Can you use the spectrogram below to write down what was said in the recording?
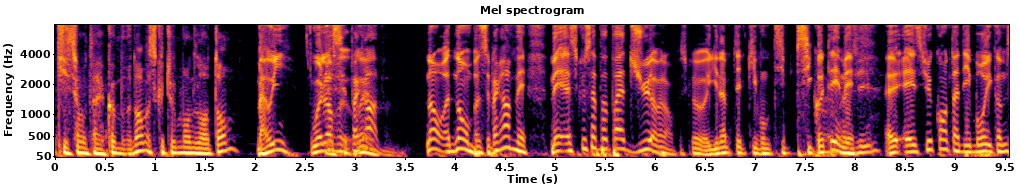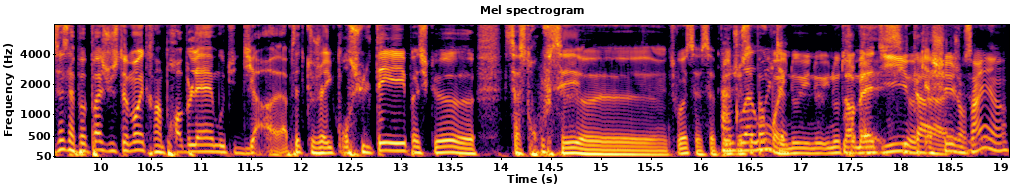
qui sont incommodants parce que tout le monde l'entend. Bah oui. Ou alors c'est pas ouais. grave. Non, non, bah c'est pas grave, mais mais est-ce que ça peut pas être dû alors parce qu'il y en a peut-être qui vont petit psychoter, mais euh, est-ce que quand t'as des bruits comme ça, ça peut pas justement être un problème où tu te dis ah, peut-être que j'aille consulter parce que euh, ça se trouve c'est euh, tu vois ça ça peut Un être je sais pas moi une, une, une autre Non, maladie si euh, cachée, j'en sais rien. hein.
